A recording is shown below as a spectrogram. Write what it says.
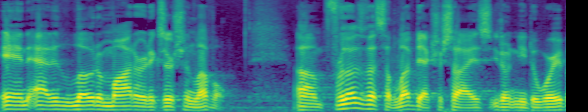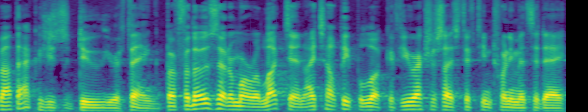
and at a low to moderate exertion level. Um, for those of us that love to exercise, you don't need to worry about that because you just do your thing. But for those that are more reluctant, I tell people look, if you exercise 15, 20 minutes a day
